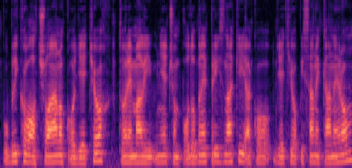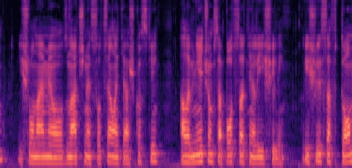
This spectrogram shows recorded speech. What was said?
publikoval článok o deťoch, ktoré mali v niečom podobné príznaky ako deti opísané Kannerom. Išlo najmä o značné sociálne ťažkosti, ale v niečom sa podstatne líšili. Líšili sa v tom,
